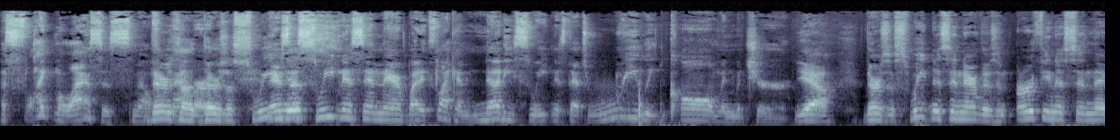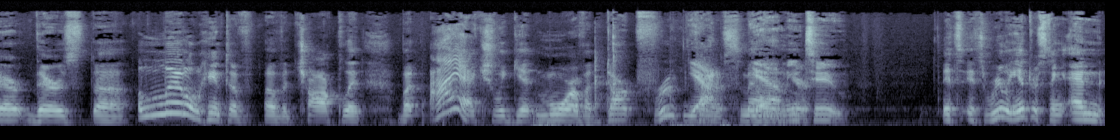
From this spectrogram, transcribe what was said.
A slight molasses smell. from There's that a- bourbon. there's a sweetness. There's a sweetness. in there, but it's like a nutty sweetness that's really calm and mature. Yeah, there's a sweetness in there. There's an earthiness in there. There's uh, a little hint of, of a chocolate, but I actually get more of a dark fruit kind of smell. Yeah, me here. too. It's it's really interesting, and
